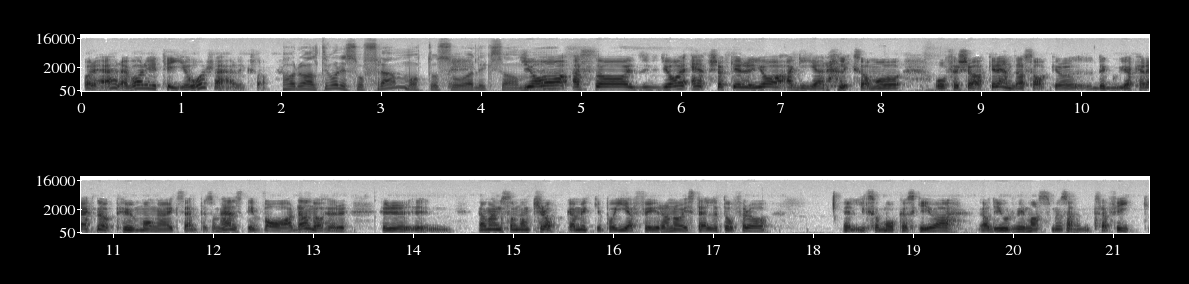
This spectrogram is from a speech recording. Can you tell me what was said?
vad det här? Det var det i tio år så här liksom. Har du alltid varit så framåt och så liksom? Ja, alltså jag försöker, jag agerar liksom och, och försöker ändra saker och det, jag kan räkna upp hur många exempel som helst i vardagen då hur, hur ja men som de krockar mycket på E4 och istället då för att liksom åka och skriva, ja det gjorde vi massor med trafik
